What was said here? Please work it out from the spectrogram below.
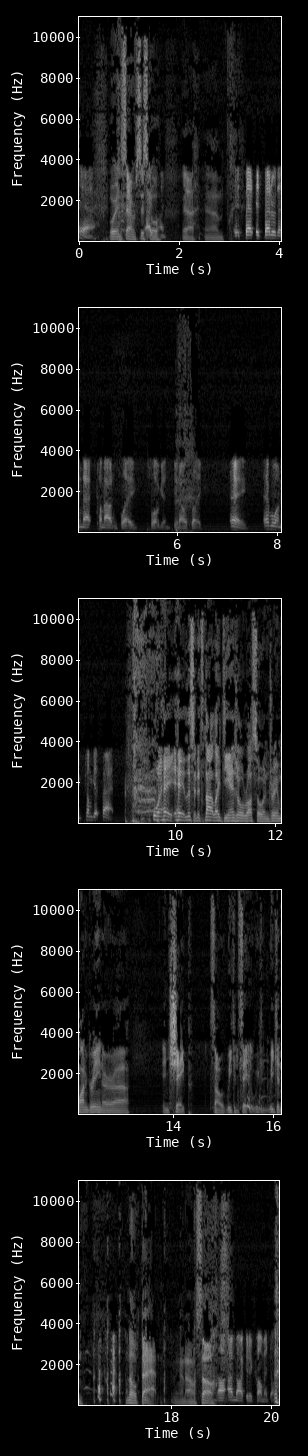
Yeah, We're in San Francisco. Yeah. Um, it's bet it's better than that come out and play slogan. You know, it's like, hey, everyone, come get fat. well, hey, hey, listen. It's not like D'Angelo Russell and Draymond Green are uh, in shape, so we can say we can we can note that. You know, so Uh, I'm not going to comment on.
